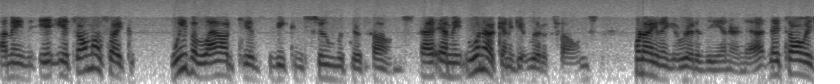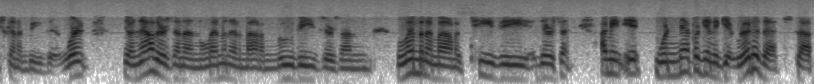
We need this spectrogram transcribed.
I mean, it, it's almost like we've allowed kids to be consumed with their phones. I, I mean, we're not going to get rid of phones. We're not going to get rid of the internet. It's always going to be there. We're you know, now there's an unlimited amount of movies, there's an unlimited amount of TV. There's a, I mean, it, we're never going to get rid of that stuff.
